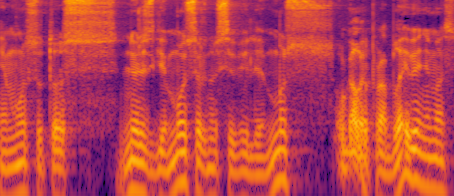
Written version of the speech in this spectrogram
Į mūsų tos nirzgimus ir nusivylimus, o gal ir prablaivinimas,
